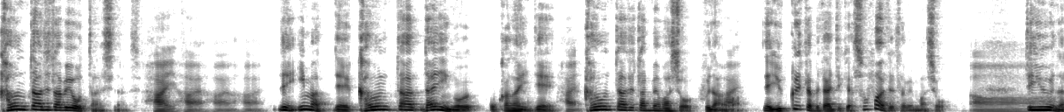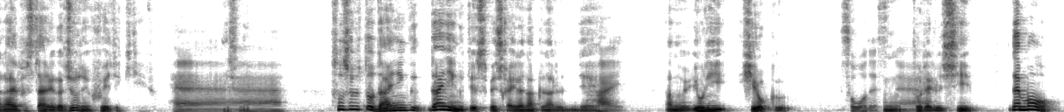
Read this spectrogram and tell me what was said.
カウンターで食べようって話なんですよ。はいはいはいはで、今ってカウンター、ダイニングを置かないで、はいカウンターで食べましょう、普段は。はいで、ゆっくり食べたい時はソファーで食べましょう。っていうようなライフスタイルが徐々に増えてきている。へですえ。そうするとダイニング、ダイニングというスペースがいらなくなるんで、はい。あの、より広く、うんそうですね。取れるし、でも、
